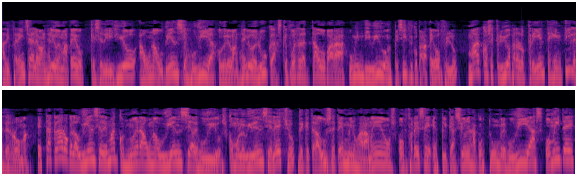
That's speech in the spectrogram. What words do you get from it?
A diferencia del Evangelio de Mateo, que se dirigió a una audiencia judía, o del Evangelio de Lucas, que fue redactado para un individuo en específico, para Teófilo, Marcos escribió para los creyentes gentiles de Roma. Está claro que la audiencia de Marcos no era una audiencia de judíos, como lo evidencia el hecho de que traduce términos arameos, ofrece explicaciones a costumbres judías, omite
